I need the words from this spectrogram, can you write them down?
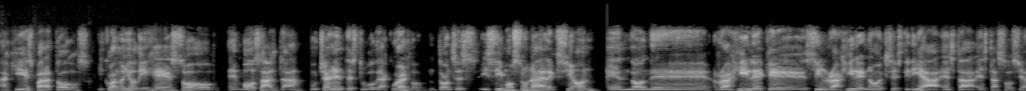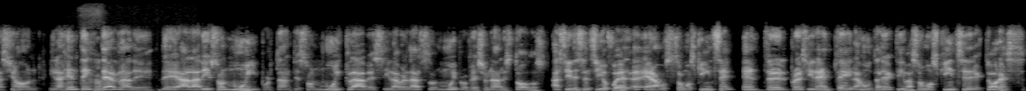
aquí es para todos. Y cuando yo dije eso en voz alta, mucha gente estuvo de acuerdo. Entonces hicimos una elección en donde Rajile, que sin Rajile no existiría esta, esta asociación y la gente interna de, de Aladir son muy importantes, son muy claves y la verdad son muy profesionales todos. Así de sencillo fue, eh, éramos, somos 15, entre el presidente y la junta directiva somos 15 directores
